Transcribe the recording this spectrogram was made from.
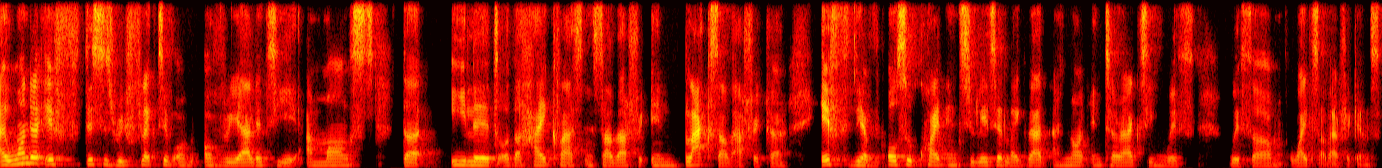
I wonder if this is reflective of, of reality amongst the elite or the high class in South Africa, in Black South Africa, if they're also quite insulated like that and not interacting with, with um, white South Africans.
